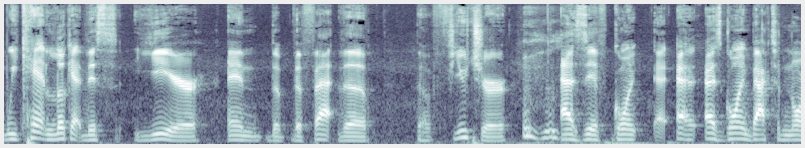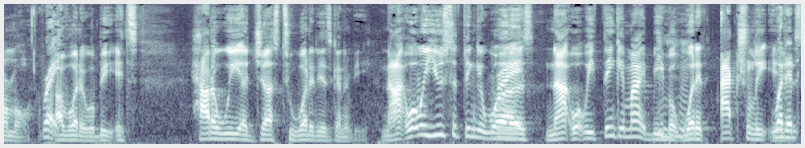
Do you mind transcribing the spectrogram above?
we can't look at this year and the the fact the the future as if going as, as going back to normal Right. of what it will be. It's how do we adjust to what it is going to be? Not what we used to think it was, Right. Mm-hmm. not what we think it might be, but what it actually is. What it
